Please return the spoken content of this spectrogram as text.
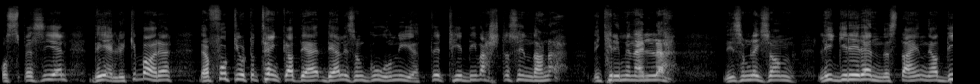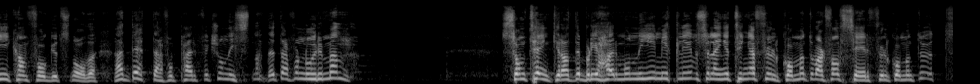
Og spesielt, Det gjelder ikke bare, det er fort gjort å tenke at det er, det er liksom gode nyheter til de verste synderne. De kriminelle. De som liksom ligger i rennesteinen, ja, de kan få Guds nåde. Nei, dette er for perfeksjonistene. Dette er for nordmenn som tenker at det blir harmoni i mitt liv så lenge ting er fullkomment, og i hvert fall ser fullkomment ut.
